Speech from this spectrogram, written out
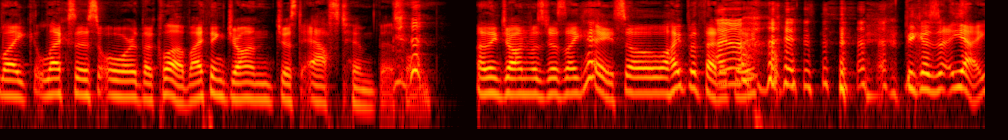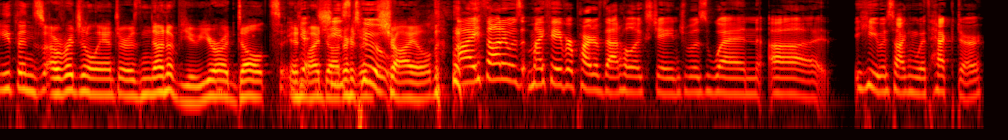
like lexus or the club i think jon just asked him this one i think jon was just like hey so hypothetically I don't know. because yeah ethan's original answer is none of you you're adults and Yeah, my daughter's a child I thought it was my favorite part of that whole exchange was when uh he was talking with Hector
